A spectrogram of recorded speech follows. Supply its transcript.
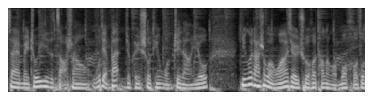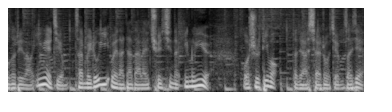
在每周一的早上五点半就可以收听我们这档由英国大使馆文化教育处和唐唐广播合作的这档音乐节目，在每周一为大家带来全新的英伦音乐。我是 Dimo，大家下周节目再见。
